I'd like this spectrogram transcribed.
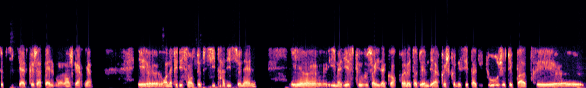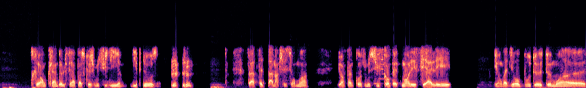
ce psychiatre que j'appelle mon ange gardien. Et euh, on a fait des séances de psy traditionnelles. Et euh, il m'a dit est-ce que vous seriez d'accord pour la méthode de MDR que je connaissais pas du tout? J'étais pas très euh, très enclin de le faire parce que je me suis dit l'hypnose ça va peut-être pas marcher sur moi. Et en fin de compte, je me suis complètement laissé aller. Et on va dire au bout de deux mois, euh,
